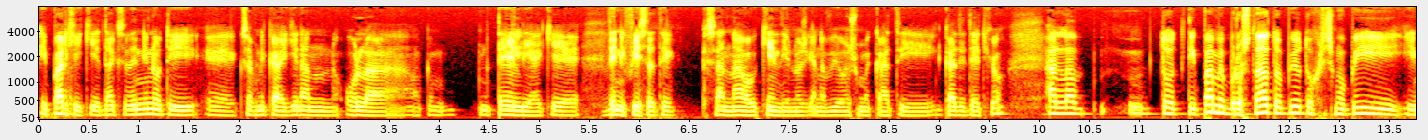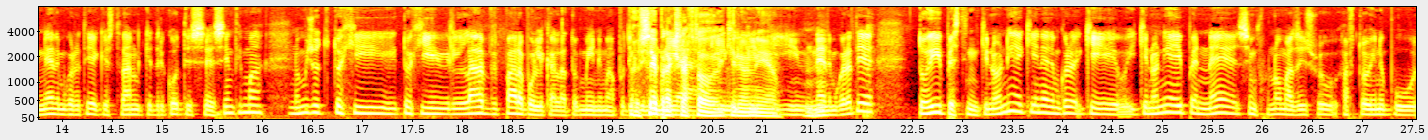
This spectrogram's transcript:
υπάρχει εκεί, εντάξει, δεν είναι ότι ε, ξαφνικά γίναν όλα τέλεια και δεν υφίσταται ξανά ο κίνδυνος για να βιώσουμε κάτι, κάτι τέτοιο. Αλλά το ότι πάμε μπροστά, το οποίο το χρησιμοποιεί η Νέα Δημοκρατία και σαν κεντρικό της σύνθημα, νομίζω ότι το έχει, το έχει λάβει πάρα πολύ καλά το μήνυμα από την το κοινωνία. αυτό η, κοινωνία. Η, η, Νέα Δημοκρατία. Το είπε στην κοινωνία και η, Νέα Δημοκρατία, και η κοινωνία είπε ναι, συμφωνώ μαζί σου, αυτό είναι που,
